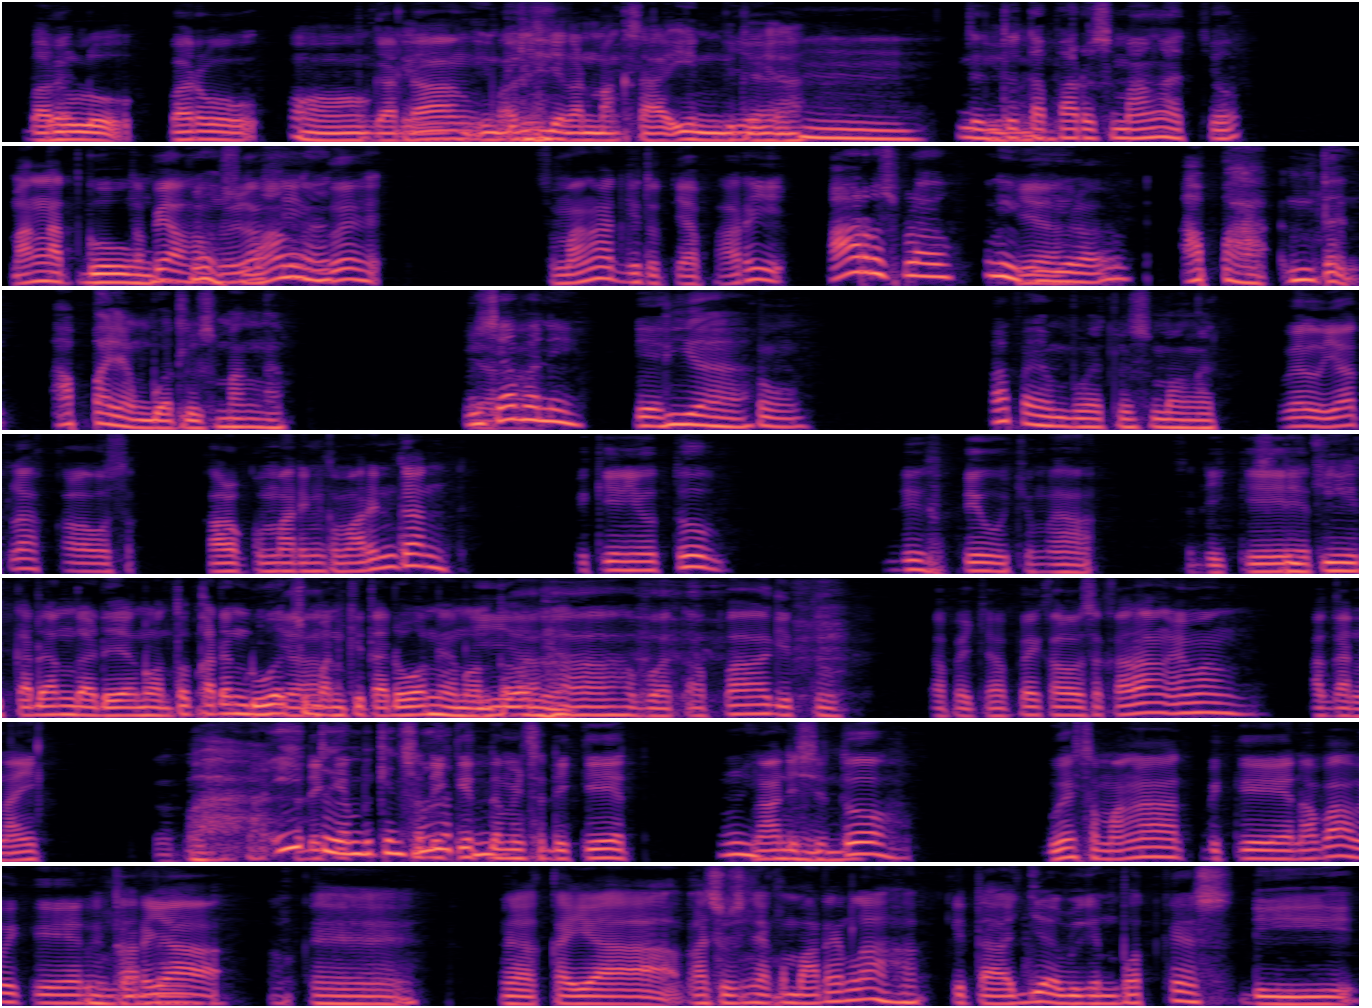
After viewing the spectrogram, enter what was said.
baru lu baru oh. Gadang, intinya paling. jangan maksain gitu Iya. ya. Hmm, dan Gila. tetap harus semangat, Cok. Semangat gung. tapi alhamdulillah sih semangat. gue semangat gitu tiap hari. Harus, Iya. gila. apa enten apa yang buat lu semangat? Ini Ya. siapa nih? Dia. Apa yang buat lu semangat? Gue lihat lah kalau kalau kemarin-kemarin kan bikin YouTube di view cuma sedikit. sedikit kadang nggak ada yang nonton kadang dua Iya. cuman kita doang yang nonton iya, ya buat apa gitu. Capek-capek kalau sekarang emang agak naik Nah, itu Sedikit- yang bikin semangat. sedikit demi sedikit. Wih. Nah, di Hmm. situ gue semangat bikin apa? Bikin Bikin karya. oke ya kayak kasusnya kemarin lah kita aja bikin podcast di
